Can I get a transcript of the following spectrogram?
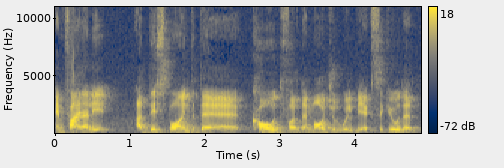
And finally, at this point, the code for the module will be executed.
